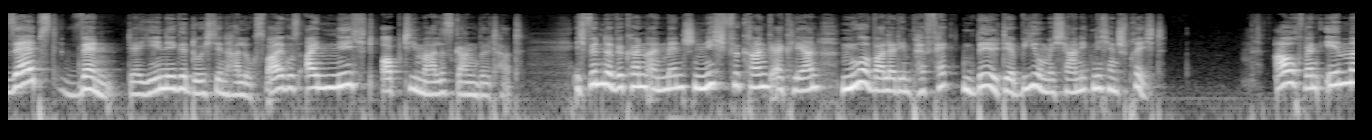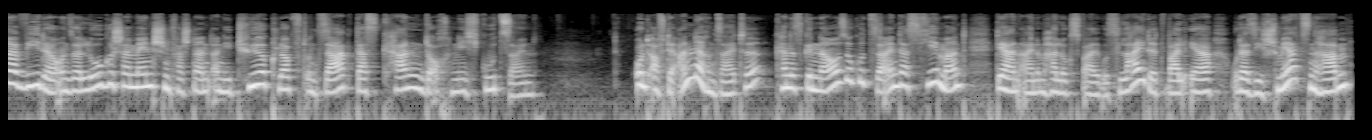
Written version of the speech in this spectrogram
Selbst wenn derjenige durch den Hallux valgus ein nicht optimales Gangbild hat. Ich finde, wir können einen Menschen nicht für krank erklären, nur weil er dem perfekten Bild der Biomechanik nicht entspricht. Auch wenn immer wieder unser logischer Menschenverstand an die Tür klopft und sagt, das kann doch nicht gut sein. Und auf der anderen Seite kann es genauso gut sein, dass jemand, der an einem Hallux valgus leidet, weil er oder sie Schmerzen haben,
